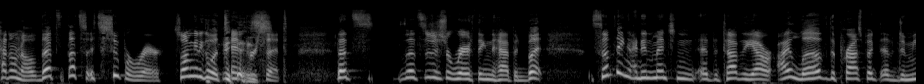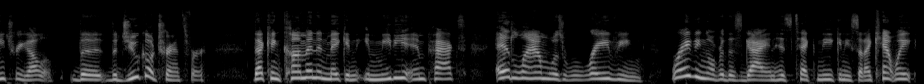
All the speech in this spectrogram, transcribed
I don't know. That's that's it's super rare. So I'm going to go with ten percent. That's that's just a rare thing to happen. But something I didn't mention at the top of the hour, I love the prospect of Dimitri Gallo, the the JUCO transfer that can come in and make an immediate impact. Ed Lamb was raving, raving over this guy and his technique, and he said, "I can't wait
